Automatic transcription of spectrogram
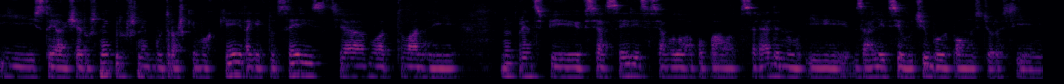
і стояв ще рушник. Рушник був трошки вогкий, так як тут сирість от, в Англії. Ну, в принципі, вся сирість, вся волога попала всередину, і взагалі всі лучі були повністю розсіяні.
